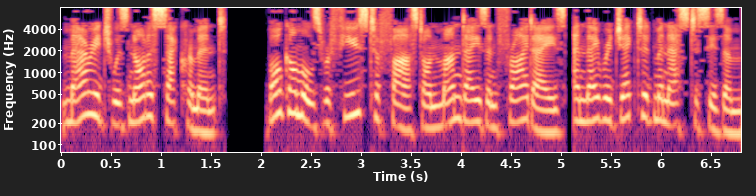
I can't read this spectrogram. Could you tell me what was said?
Marriage was not a sacrament. Bogomils refused to fast on Mondays and Fridays, and they rejected monasticism.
